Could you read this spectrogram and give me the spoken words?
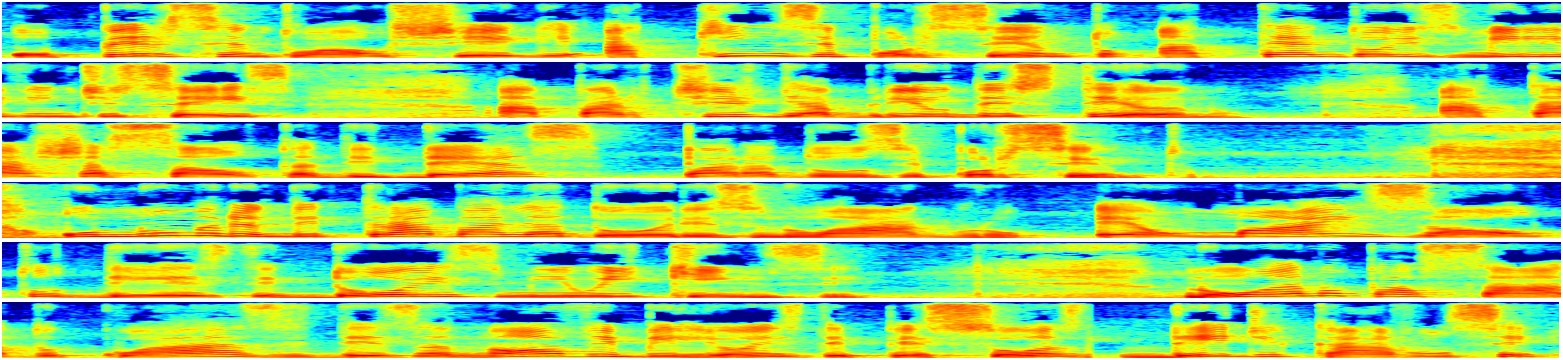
o percentual chegue a 15% até 2026, a partir de abril deste ano a taxa salta de 10% para 12%. O número de trabalhadores no agro é o mais alto desde 2015. No ano passado, quase 19 bilhões de pessoas dedicavam-se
